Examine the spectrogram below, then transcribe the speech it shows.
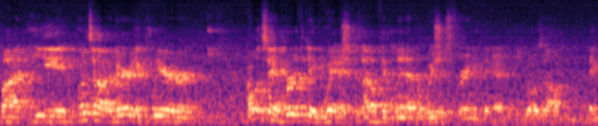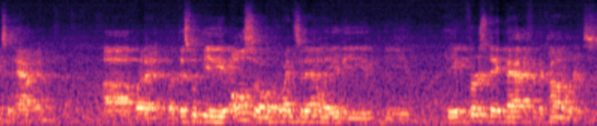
but he puts out a very clear, I won't say a birthday wish, because I don't think Lynn ever wishes for anything. I think he goes out and makes it happen. Uh, but, uh, but this would be also, coincidentally, the, the first day back for the Congress.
